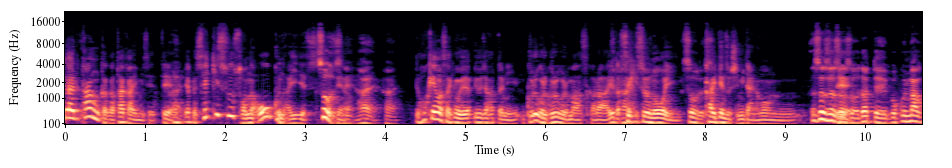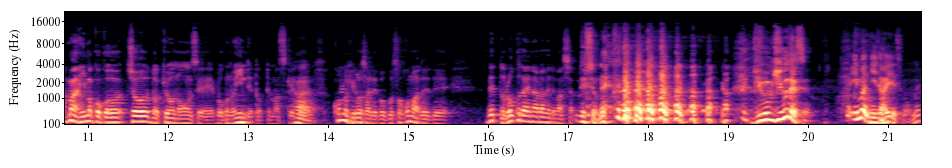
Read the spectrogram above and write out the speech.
わゆる単価が高い店って、はい。やっぱり席数そんな多くないですそうですね。はいはい。で保険はさっきも言うてはったように、ぐるぐるぐるぐる回すから、言うたら席数の多い回転寿司みたいなもん。そうそうそうそう、だって僕今、まあ、今ここちょうど今日の音声僕の院で撮ってますけど、はい。この広さで僕そこまででベッド6台並べてました。ですよね。ぎゅうぎゅうですよ。今2台ですもんね。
